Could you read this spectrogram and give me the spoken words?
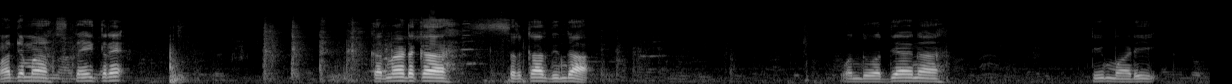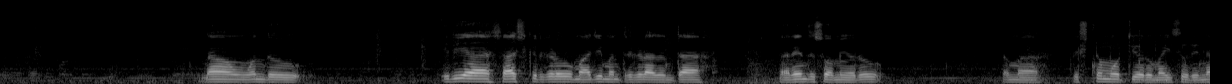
ಮಾಧ್ಯಮ ಸ್ನೇಹಿತರೆ, ಕರ್ನಾಟಕ ಸರ್ಕಾರದಿಂದ ಒಂದು ಅಧ್ಯಯನ ಟೀಮ್ ಮಾಡಿ ನಾವು ಒಂದು ಹಿರಿಯ ಶಾಸಕರುಗಳು, ಮಾಜಿ ಮಂತ್ರಿಗಳಾದಂಥ ನರೇಂದ್ರ ಸ್ವಾಮಿಯವರು, ನಮ್ಮ ಕೃಷ್ಣಮೂರ್ತಿಯವರು ಮೈಸೂರಿನ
